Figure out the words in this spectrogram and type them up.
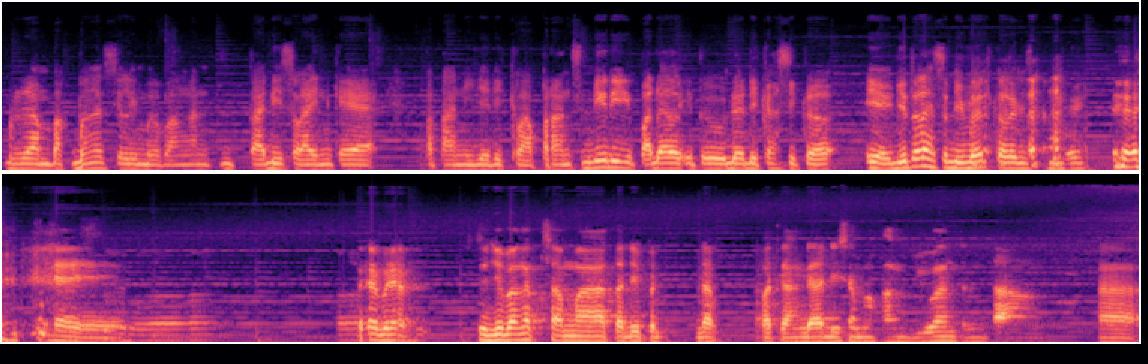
berdampak banget sih limbah pangan tadi selain kayak petani jadi kelaparan sendiri padahal itu udah dikasih ke ya gitulah sedih banget kalau misalnya Iya iya. iya. Benar-benar setuju banget sama tadi pendapat Kang Dadi sama Kang Juan tentang uh,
